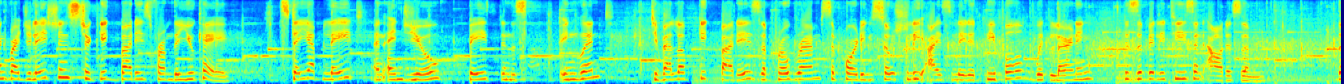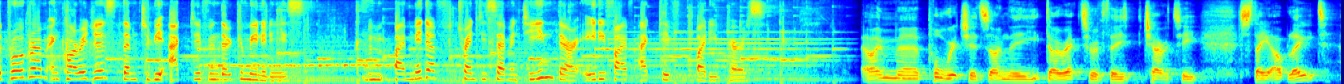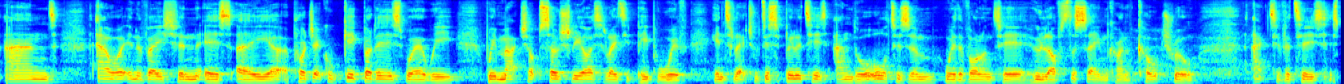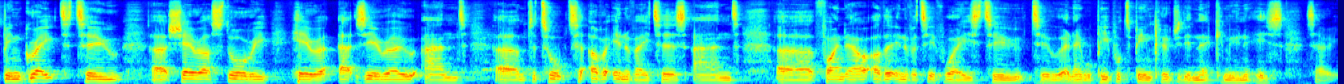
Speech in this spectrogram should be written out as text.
Congratulations to Gig Buddies from the UK. Stay Up Late, an NGO based in England, developed Gig Buddies, a program supporting socially isolated people with learning disabilities and autism. The program encourages them to be active in their communities. By mid of 2017, there are 85 active buddy pairs. I'm uh, Paul Richards, I'm the director of the charity Stay Up Late and our innovation is a, uh, a, project called Gig Buddies where we, we match up socially isolated people with intellectual disabilities and or autism with a volunteer who loves the same kind of cultural activities. It's been great to uh, share our story here at, at Zero and um, to talk to other innovators and uh, find out other innovative ways to, to enable people to be included in their communities. So.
